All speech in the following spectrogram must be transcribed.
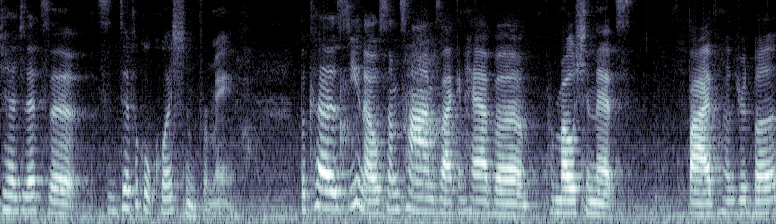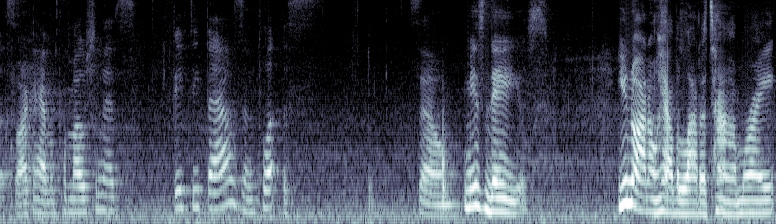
Judge, that's a, it's a difficult question for me. Because, you know, sometimes I can have a promotion that's 500 bucks, or I can have a promotion that's 50,000 plus. So. Miss Daniels, you know I don't have a lot of time, right?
